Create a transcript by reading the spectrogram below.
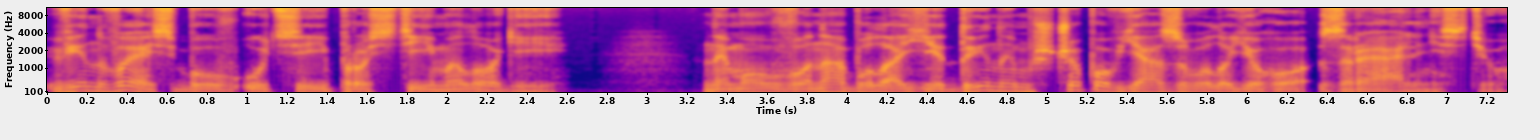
Він весь був у цій простій мелодії, немов вона була єдиним, що пов'язувало його з реальністю.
